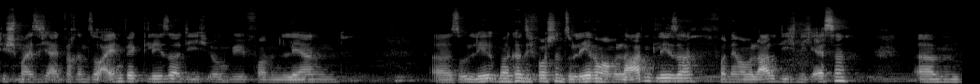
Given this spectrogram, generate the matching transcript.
Die schmeiße ich einfach in so Einweggläser, die ich irgendwie von leeren, äh, so man kann sich vorstellen, so leere Marmeladengläser von der Marmelade, die ich nicht esse, ähm,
